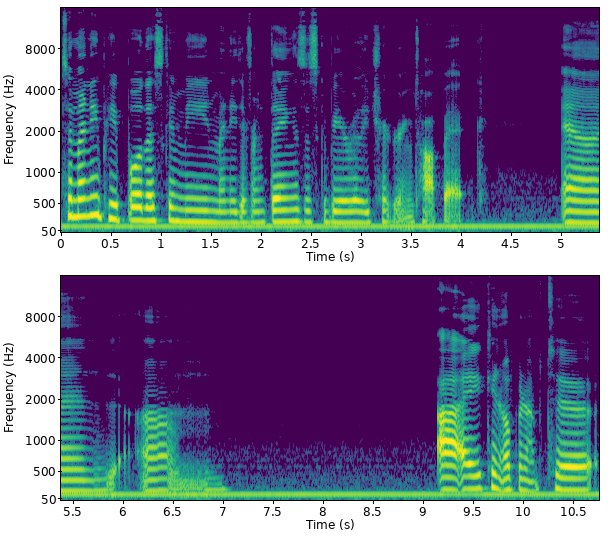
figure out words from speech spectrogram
to many people, this can mean many different things. This could be a really triggering topic. And um, I can open up to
